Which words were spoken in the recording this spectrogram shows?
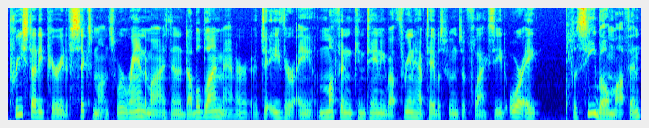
pre-study period of six months, were randomized in a double-blind manner to either a muffin containing about 3.5 tablespoons of flaxseed or a placebo muffin,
